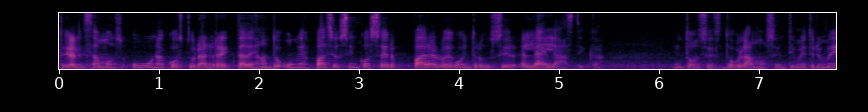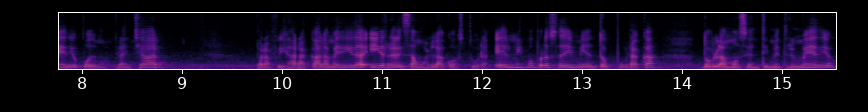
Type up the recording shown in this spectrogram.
realizamos una costura recta dejando un espacio sin coser para luego introducir la elástica. Entonces doblamos centímetro y medio, podemos planchar para fijar acá la medida y realizamos la costura. El mismo procedimiento por acá, doblamos centímetro y medio,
